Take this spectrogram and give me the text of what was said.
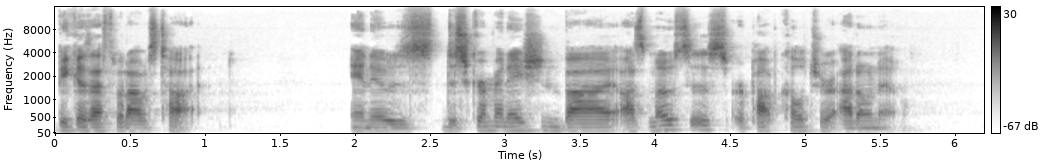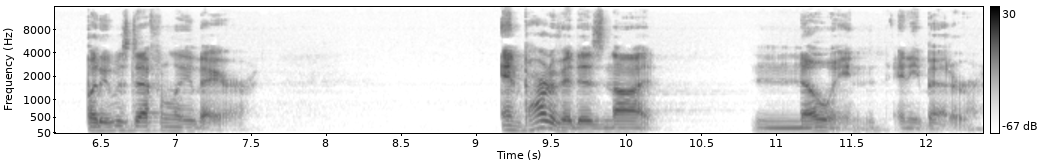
because that's what I was taught. And it was discrimination by osmosis or pop culture, I don't know. But it was definitely there. And part of it is not knowing any better.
